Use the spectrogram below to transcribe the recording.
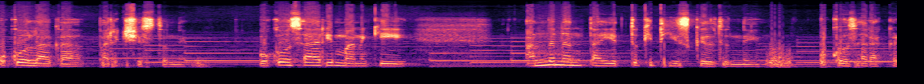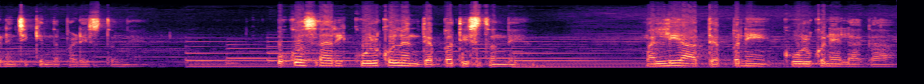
ఒక్కోలాగా పరీక్షిస్తుంది. ఒక్కోసారి మనకి అందనంత ఎత్తుకి తీసుకెళ్తుంది. ఒక్కోసారి అక్కడి నుంచి కింద పడేస్తుంది. ఒక్కోసారి కోలుకోలేని దెబ్బతీస్తుంది మళ్ళీ ఆ దెబ్బని కోలుకునేలాగా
